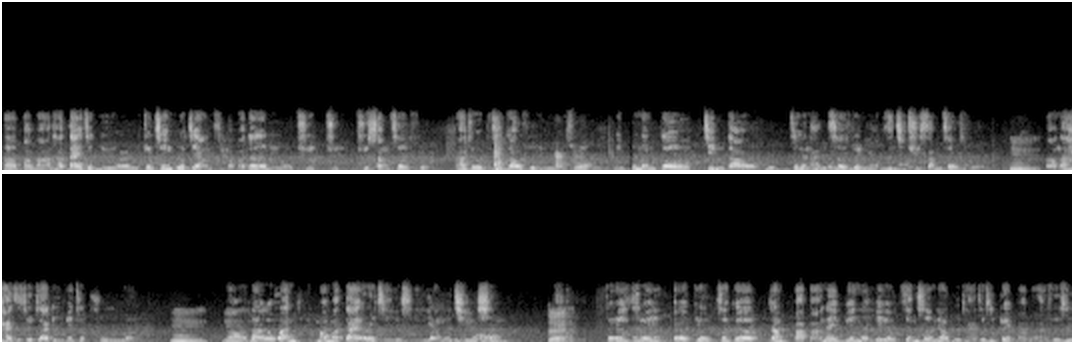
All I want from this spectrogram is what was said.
呃爸爸他带着女儿，我就见过这样子，爸爸带着女儿去去去上厕所，他就只告诉女儿说，你不能够进到这个男厕，所以你要自己去上厕所。嗯。啊，那孩子就在里面就哭了。嗯，嗯啊，那就换妈妈带儿子也是一样的情形。对。所以，所以呃，有这个让爸爸那边呢也有增设尿布台，这是对爸爸来说是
